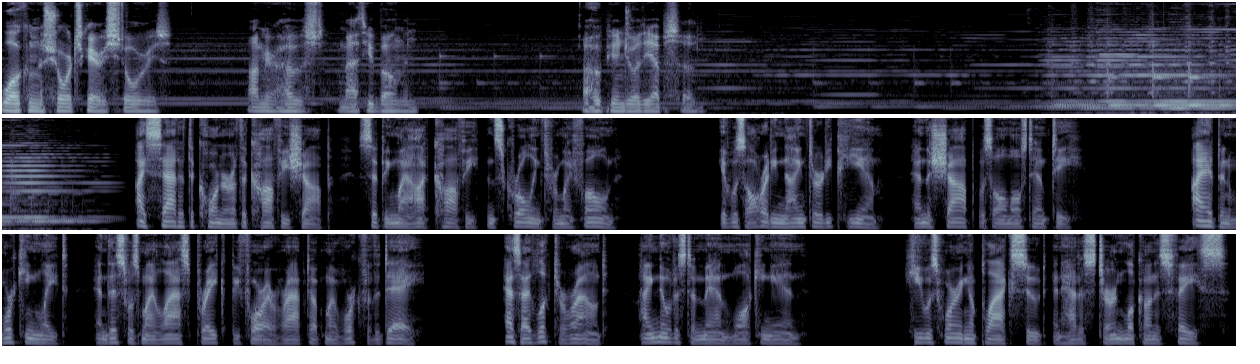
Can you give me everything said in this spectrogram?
Welcome to Short Scary Stories. I'm your host, Matthew Bowman. I hope you enjoy the episode. I sat at the corner of the coffee shop, sipping my hot coffee and scrolling through my phone. It was already 9:30 p.m., and the shop was almost empty. I had been working late, and this was my last break before I wrapped up my work for the day. As I looked around, I noticed a man walking in. He was wearing a black suit and had a stern look on his face.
